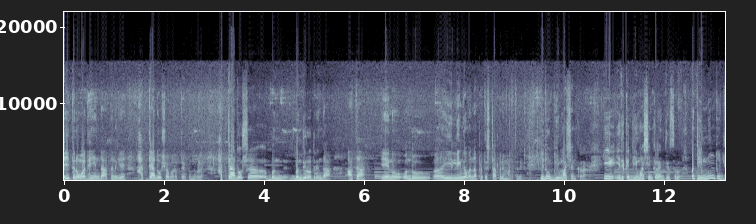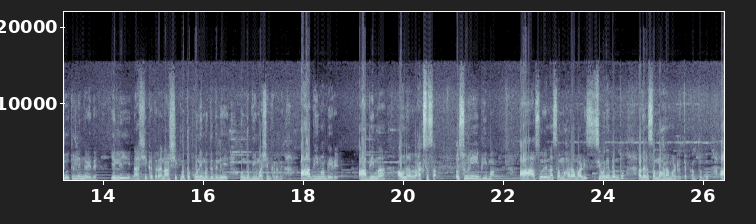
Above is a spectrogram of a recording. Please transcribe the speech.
ಈತನ ವಧೆಯಿಂದ ಆತನಿಗೆ ಹತ್ಯಾದೋಷ ಬರುತ್ತೆ ಬಂಧುಗಳೇ. ಹತ್ಯಾದೋಷ ಬಂದ್, ಬಂದಿರೋದ್ರಿಂದ ಆತ ಏನು ಒಂದು ಈ ಲಿಂಗವನ್ನು ಪ್ರತಿಷ್ಠಾಪನೆ ಮಾಡ್ತಾನೆ. ಇದು ಭೀಮಾಶಂಕರ. ಈ, ಇದಕ್ಕೆ ಭೀಮಾಶಂಕರ ಅಂತ ಹೆಸರು. ಮತ್ತು ಇನ್ನೊಂದು ಜ್ಯೋತಿರ್ಲಿಂಗ ಇದೆ. ಎಲ್ಲಿ ನಾಶಿಕ್ ಹತ್ರ, ನಾಶಿಕ್ ಮತ್ತು ಪುಣೆ ಮಧ್ಯದಲ್ಲಿ ಒಂದು ಭೀಮಾಶಂಕರ ಇದೆ. ಆ ಭೀಮ ಬೇರೆ. ಆ ಭೀಮ ಅವನ ರಾಕ್ಷಸ, ಅಸುರಿ ಭೀಮ. ಆ ಹಸುರಿನ ಸಂಹಾರ ಮಾಡಿ ಶಿವನೇ ಬಂದು ಅದನ್ನು ಸಂಹಾರ ಮಾಡಿರ್ತಕ್ಕಂಥದ್ದು. ಆ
